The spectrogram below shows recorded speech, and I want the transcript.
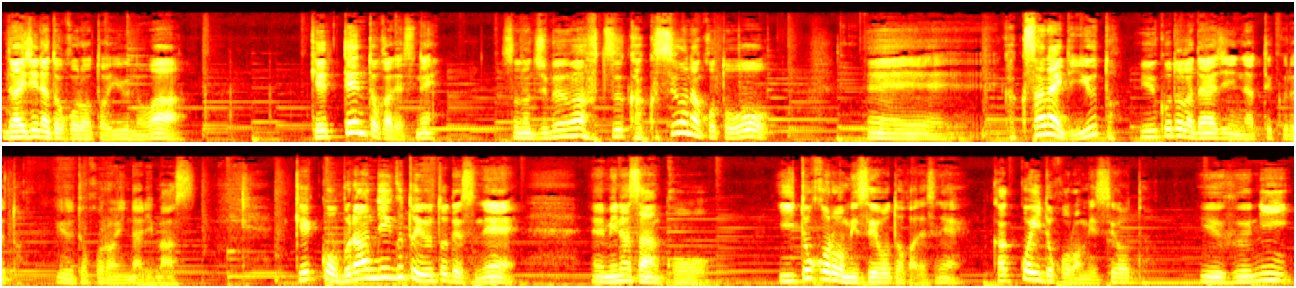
う大事なところというのは欠点とかですね。その自分は普通隠すようなことを、えー、隠さないで言うということが大事になってくるというところになります。結構ブランディングというとですね、え皆さんこういいところを見せようとかですねかっこいいところを見せようというふうに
